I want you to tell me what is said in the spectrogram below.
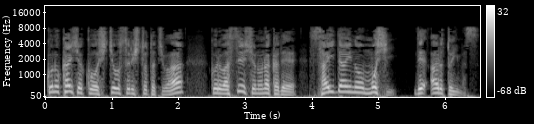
この解釈を主張する人たちは、これは聖書の中で最大の模試であると言います。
